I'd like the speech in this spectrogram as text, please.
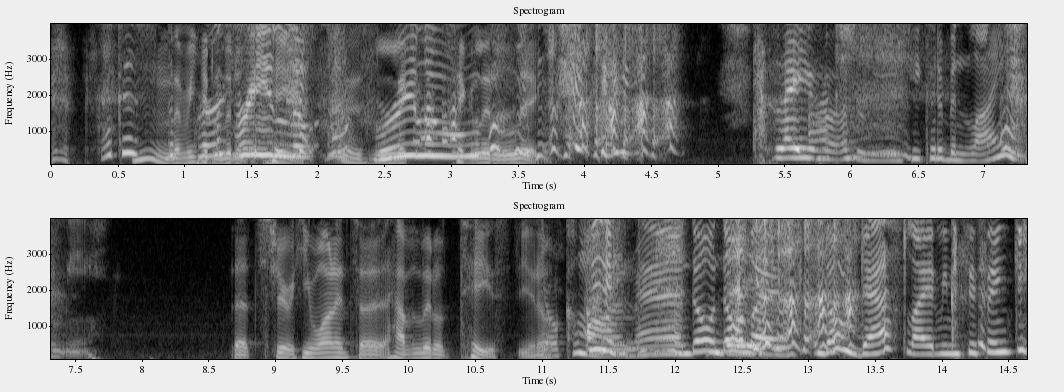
because Hmm, the let me get a little Free taste. Just Free lick- Take a little lick. Flavor. actually he could have been lying to me. That's true. He wanted to have a little taste, you know. Yo, come on, man! Don't don't like don't gaslight me into thinking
